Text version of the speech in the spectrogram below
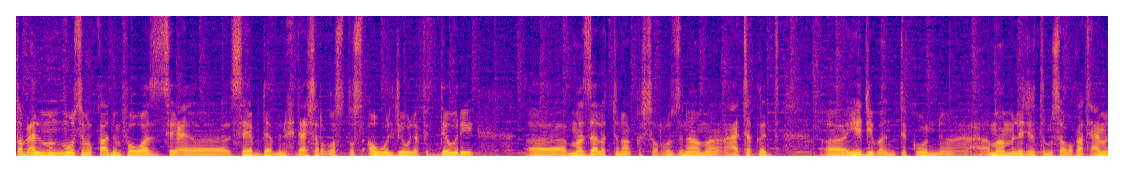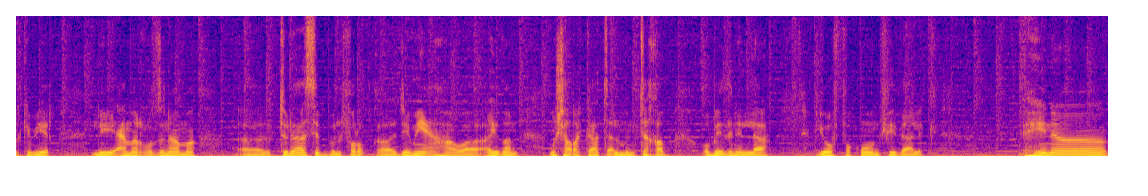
طبعا الموسم القادم فواز سيبدأ من 11 أغسطس أول جولة في الدوري. آه، ما زالت تناقش الرزنامة أعتقد آه، يجب أن تكون أمام لجنة المسابقات عمل كبير لعمل رزنامة آه، تناسب الفرق جميعها وأيضا مشاركات المنتخب وبإذن الله يوفقون في ذلك. هنا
